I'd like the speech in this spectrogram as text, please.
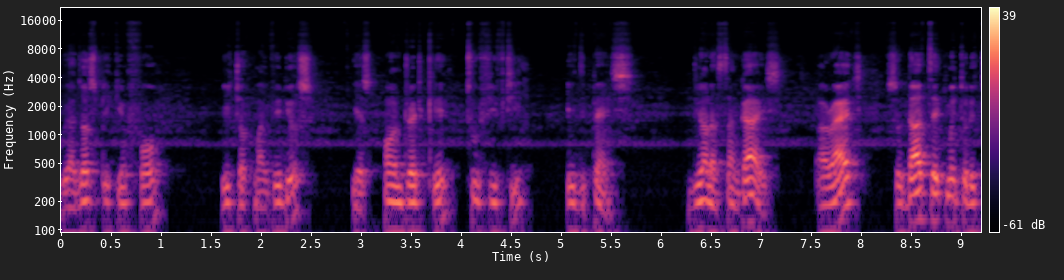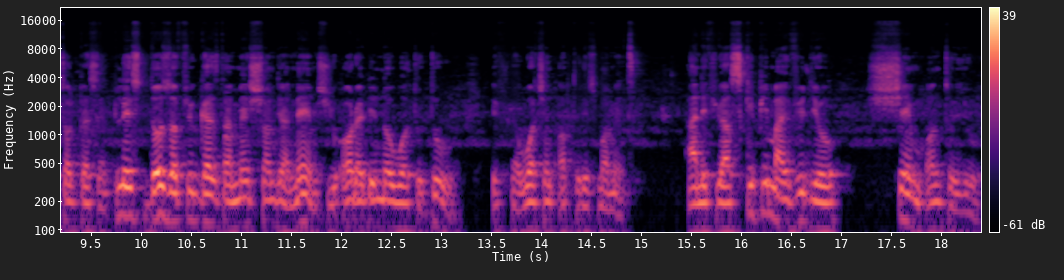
we are just picking for each of my videos. Yes, 100k, 250. It depends. Do you understand, guys? All right. So that take me to the third person. Please, those of you guys that mentioned their names, you already know what to do if you're watching up to this moment. And if you are skipping my video, shame unto you.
